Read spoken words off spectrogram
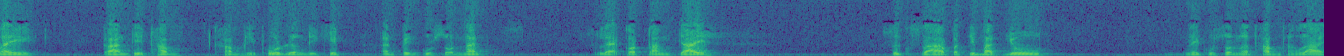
ในการที่ทำคำที่พูดเรื่องที่คิด อันเป็นกุศลนั้น และก็ตั้งใจ ศึกษาปฏิบัติอยู่ ในกุศลธรรมทั้งหลาย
